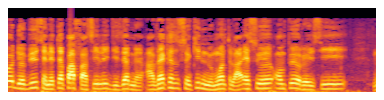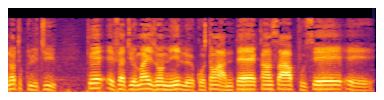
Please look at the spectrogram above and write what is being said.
Au début, ce n'était pas facile, il disait, mais avec ce qu'il nous montre là, est-ce qu'on peut réussir notre culture? Que effectivement, ils ont mis le coton en terre quand ça a poussé et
